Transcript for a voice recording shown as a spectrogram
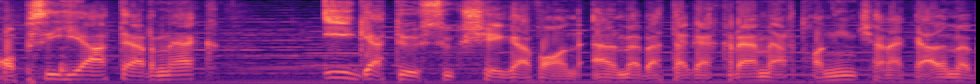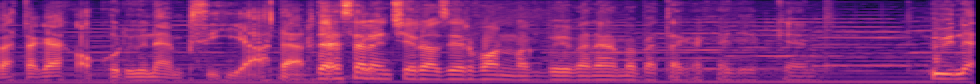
A pszichiáternek égető szüksége van elmebetegekre, mert ha nincsenek elmebetegek, akkor ő nem pszichiáter. De szerencsére azért vannak bőven elmebetegek egyébként. Ő ne,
